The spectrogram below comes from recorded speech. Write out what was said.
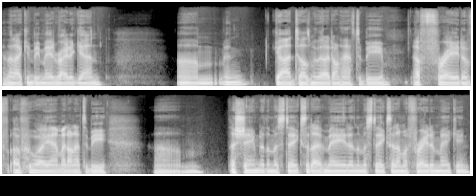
and that I can be made right again. Um, and God tells me that I don't have to be afraid of, of who I am. I don't have to be um, ashamed of the mistakes that I've made and the mistakes that I'm afraid of making.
